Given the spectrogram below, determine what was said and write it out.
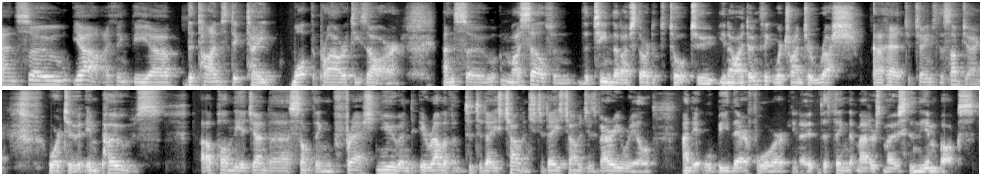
And so, yeah, I think the uh, the times dictate what the priorities are. And so, myself and the team that I've started to talk to, you know, I don't think we're trying to rush ahead to change the subject or to impose upon the agenda something fresh, new, and irrelevant to today's challenge. Today's challenge is very real, and it will be therefore, you know, the thing that matters most in the inbox.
